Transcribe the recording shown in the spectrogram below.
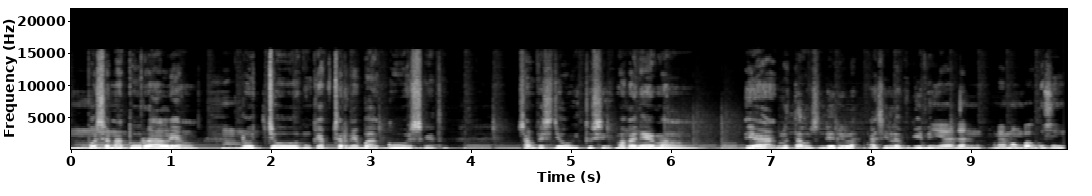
Hmm. pose natural yang Hmm. lucu, mengcapture-nya bagus gitu. Sampai sejauh itu sih. Makanya emang ya lu tahu sendiri lah hasilnya begini. Iya dan memang bagus sih.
